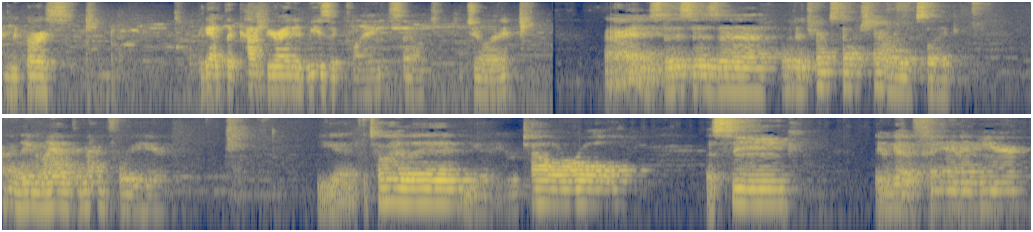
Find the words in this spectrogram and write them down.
And of course, I got the copyrighted music playing, so enjoy. Alright, so this is uh, what a truck stop shower looks like. I'll even lay out the map for you here. You got the toilet, you got your towel roll, a sink, then we got a fan in here.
